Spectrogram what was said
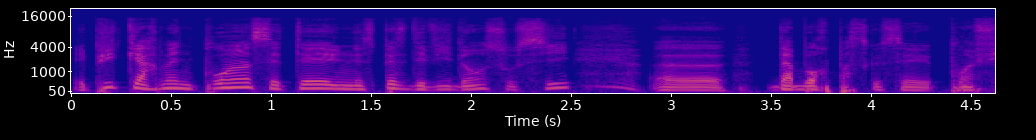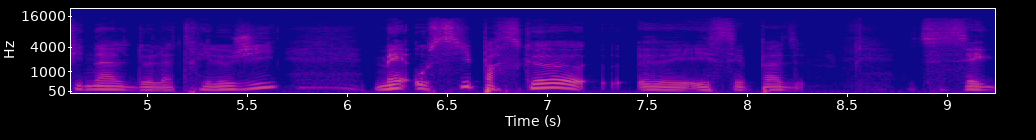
Et puis Carmen Point, c'était une espèce d'évidence aussi, euh, d'abord parce que c'est point final de la trilogie, mais aussi parce que, euh, et c'est pas c'est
